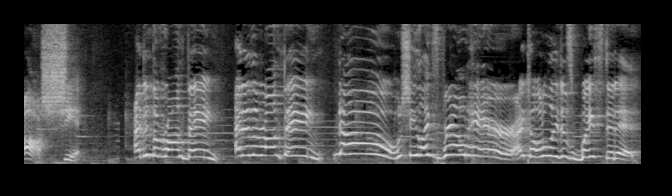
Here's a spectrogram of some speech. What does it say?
Oh shit. I did the wrong thing. I did the wrong thing. No, she likes brown hair. I totally just wasted it.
